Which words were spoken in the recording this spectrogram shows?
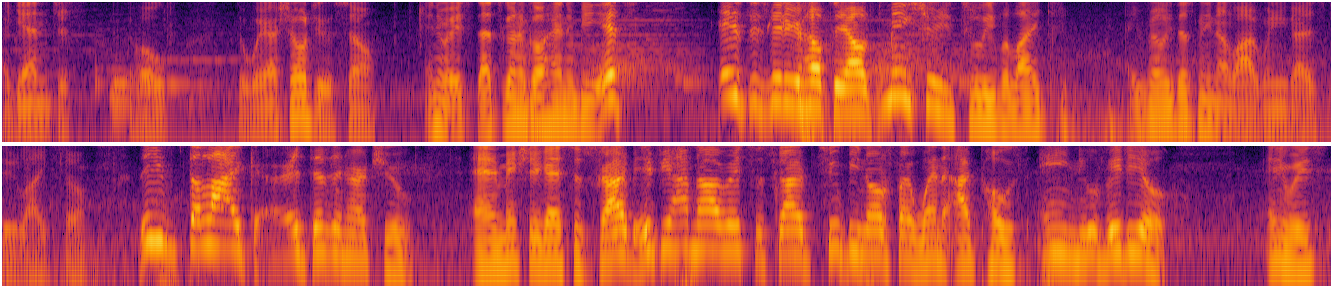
again, just go the way I showed you. So anyways, that's gonna go ahead and be it. If this video helped you out, make sure to leave a like. It really does mean a lot when you guys do like. So leave the like. It doesn't hurt you. And make sure you guys subscribe if you have not already subscribed to be notified when I post a new video. Anyways,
